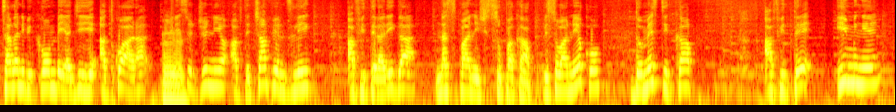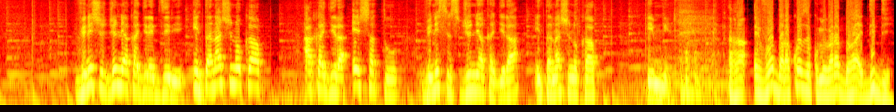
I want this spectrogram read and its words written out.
cyangwa n'ibikombe yagiye atwara. Vinicius junior afite champions league afite la liga na spanish super cup. Bisobanuye ko domestic cup afite imwe vinicius junior akagira ebyiri. International cup akagira eshatu vinicius junior akagira international cup imwe. Aha evode arakoze ku mibare aduhaye. Didi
